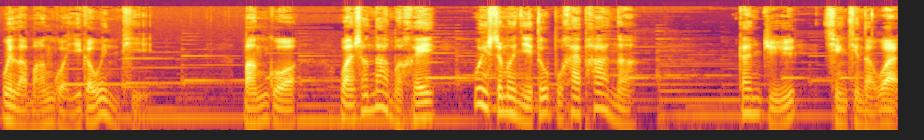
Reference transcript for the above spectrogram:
问了芒果一个问题：“芒果，晚上那么黑，为什么你都不害怕呢？”柑橘轻轻地问。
